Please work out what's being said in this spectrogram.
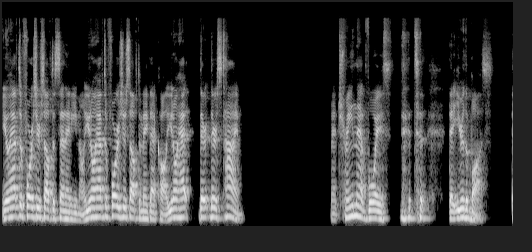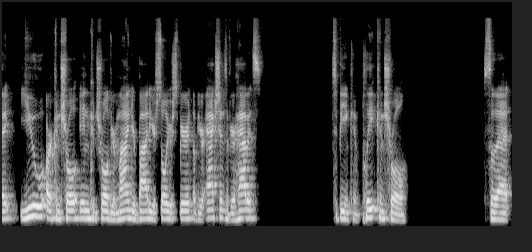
You don't have to force yourself to send that email. You don't have to force yourself to make that call. You don't have there. There's time. Man, train that voice to, that you're the boss. That you are control in control of your mind, your body, your soul, your spirit, of your actions, of your habits. To be in complete control, so that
